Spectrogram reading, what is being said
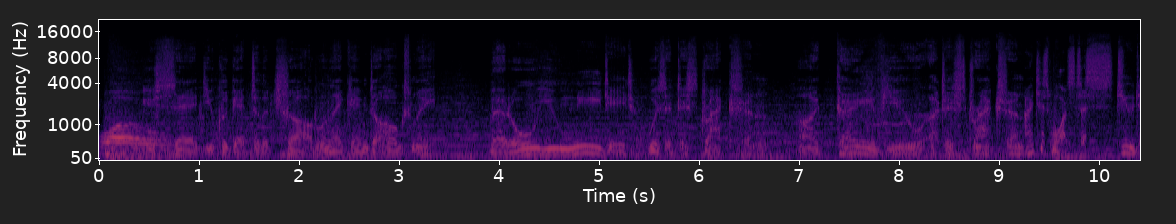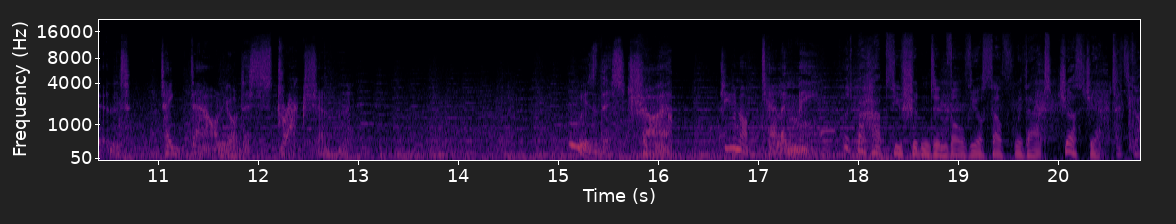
Whoa. You said you could get to the child when they came to Hogsmeade. That all you needed was a distraction. I gave you a distraction. I just watched a student take down your distraction. Who is this child? Are you not telling me? But perhaps you shouldn't involve yourself with that just yet. Let's go.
